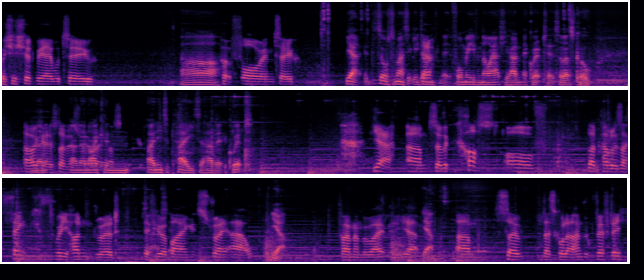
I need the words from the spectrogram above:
which you should be able to Ah, put four into. yeah, it's automatically done it for me, even though I actually hadn't equipped it. So that's cool. Oh, and okay, then, it's done. it and then I can. I need to pay to have it equipped. Yeah. Um, so the cost of blood pebble is, I think, three hundred if you were buying it straight out. Yeah, If I remember rightly. Yeah. yeah. Um, so let's call it 150.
